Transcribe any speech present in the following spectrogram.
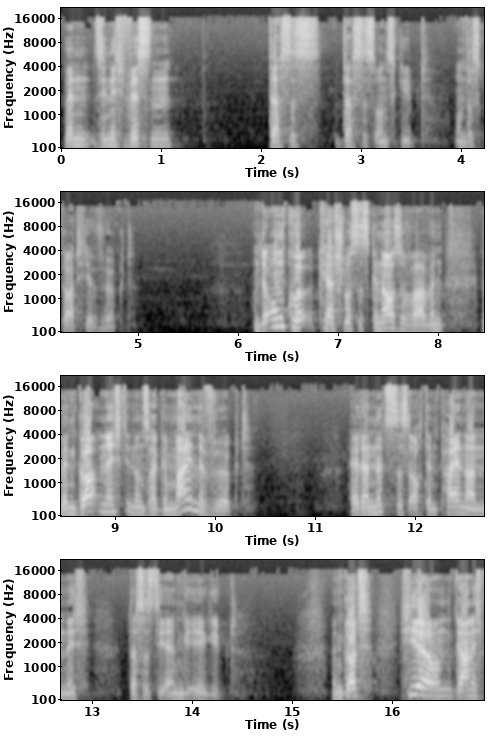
Wenn sie nicht wissen, dass es, dass es uns gibt und dass Gott hier wirkt. Und der Umkehrschluss ist genauso wahr, wenn, wenn Gott nicht in unserer Gemeinde wirkt, hey, dann nützt es auch den Peinern nicht, dass es die MGE gibt. Wenn Gott hier gar nicht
